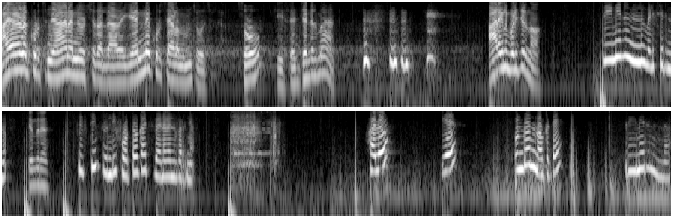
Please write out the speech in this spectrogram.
അയാളെ കുറിച്ച് ഞാൻ അന്വേഷിച്ചതല്ലാതെ എന്നെ കുറിച്ച് അയാളൊന്നും ചോദിച്ചില്ല. സോ ഹീസ് എ ജെന്റിൽമാൻ ആരെങ്കിലും വിളിച്ചിരുന്നോ? പ്രീമിയറിൽ നിന്ന് വിളിച്ചിരുന്നു. എന്തിന്? ഫിഫ്റ്റി ട്വന്റി ഫോട്ടോ കാർഡ്സ് വേണമെന്ന് പറഞ്ഞു. ഹലോ യെസ് ഉണ്ടോന്ന് നോക്കട്ടെ? പ്രീമിയറിൽ നിന്ന്.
